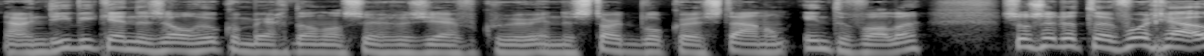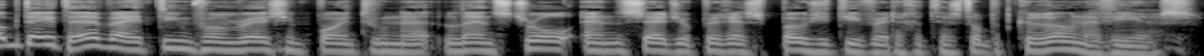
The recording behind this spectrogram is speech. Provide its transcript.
Nou, in die weekenden zal Hulkenberg dan als reservecoureur in de startblokken staan om in te vallen. Zoals hij dat uh, vorig jaar ook deed hè, bij het team van Racing Point toen uh, Lance Stroll en Sergio Perez positief werden getest op het coronavirus.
